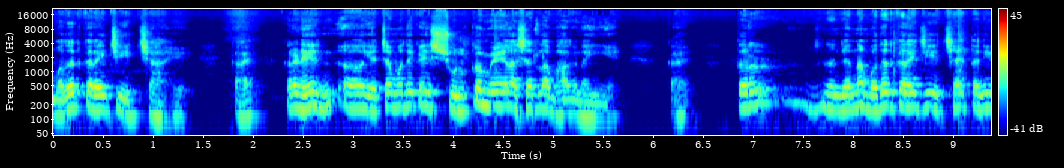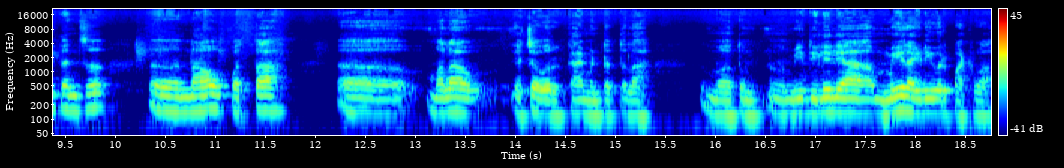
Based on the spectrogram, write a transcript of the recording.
मदत करायची इच्छा आहे. काय? कारण हे याच्यामध्ये काही शुल्क मिळेल अशातला भाग नाही आहे काय? तर ज्यांना मदत करायची इच्छा आहे त्यांनी त्यांचं नाव पत्ता मला याच्यावर काय म्हणतात त्याला मग तुम मी दिलेल्या मेल आय डीवर पाठवा.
